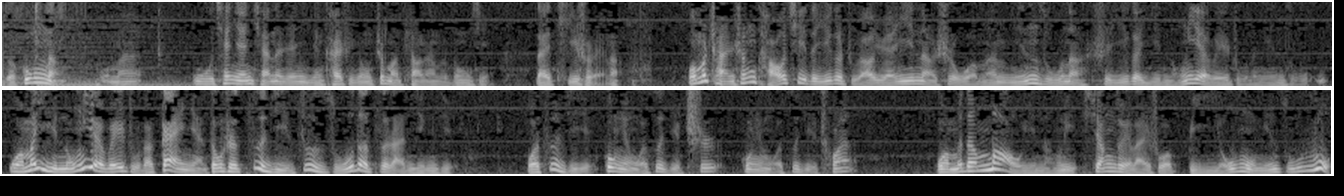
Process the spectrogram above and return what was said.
个功能。我们五千年前的人已经开始用这么漂亮的东西来提水了。我们产生陶器的一个主要原因呢，是我们民族呢是一个以农业为主的民族。我们以农业为主的概念都是自给自足的自然经济，我自己供应我自己吃，供应我自己穿。我们的贸易能力相对来说比游牧民族弱。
